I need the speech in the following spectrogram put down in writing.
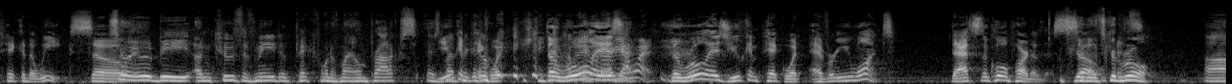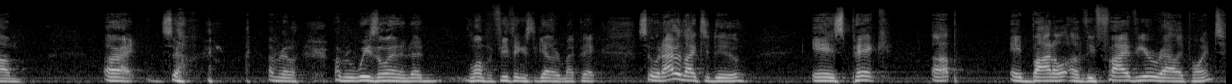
pick of the week. So, So it would be uncouth of me to pick one of my own products as you my can pick, pick what the rule is. The rule is you can pick whatever you want. That's the cool part of this. That's So good, a good rule. Um, all right, so I'm gonna I'm gonna weasel in and, and lump a few things together in my pick. So what I would like to do is pick up a bottle of the five year Rally Point,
